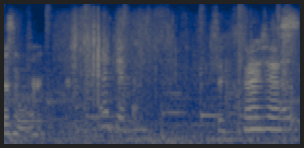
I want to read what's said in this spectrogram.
Doesn't work. Sí, gracias.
